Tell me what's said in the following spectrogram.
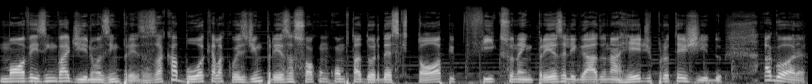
móveis invadiram as empresas. Acabou aquela coisa de empresa só com computador desktop fixo na empresa, ligado na rede, protegido. Agora,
